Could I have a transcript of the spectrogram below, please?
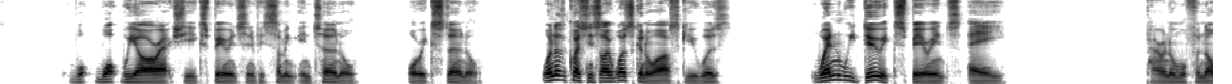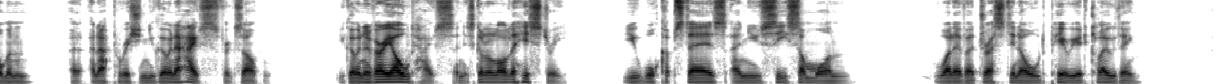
what what we are actually experiencing if it's something internal or external. One of the questions i was going to ask you was when we do experience a paranormal phenomenon, uh, an apparition, you go in a house, for example. You go in a very old house and it's got a lot of history. You walk upstairs and you see someone, whatever, dressed in old period clothing,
